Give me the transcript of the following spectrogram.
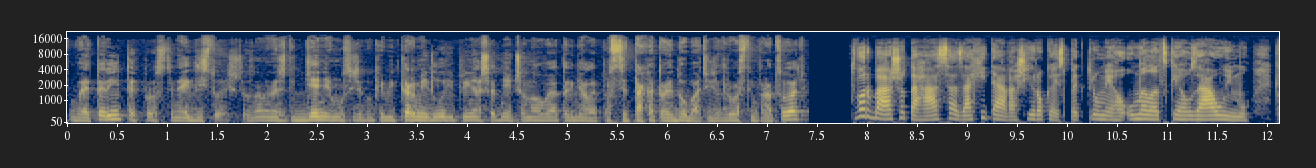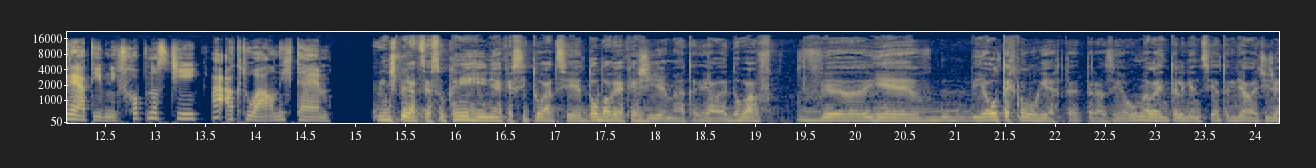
v eteri, tak proste neexistuješ. To znamená, že ty denne musíš ako keby krmiť ľudí, prinášať niečo nové a tak ďalej. Proste takáto je doba, čiže treba s tým pracovať. Tvorba Ašota Hása zachytáva široké spektrum jeho umeleckého záujmu, kreatívnych schopností a aktuálnych tém. Inšpirácia sú knihy, nejaké situácie, doba, v akej žijeme a tak ďalej. Doba, v je, je o technológiách teraz, je o umelej inteligencii a tak ďalej. Čiže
